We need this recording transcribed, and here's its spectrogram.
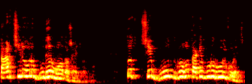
তার ছিল হলো বুধের মহাদশায় জন্ম। তো সে বুধ গ্রহ তাকে পুরো রুল করেছে।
